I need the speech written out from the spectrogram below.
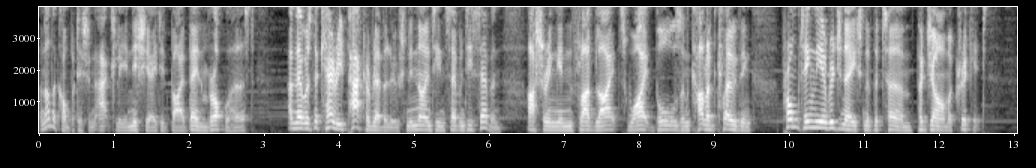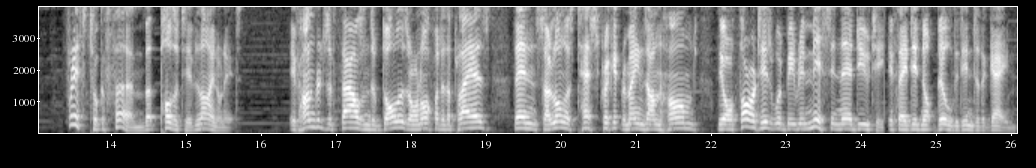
another competition actually initiated by Ben Brocklehurst, and there was the Kerry Packer Revolution in 1977, ushering in floodlights, white balls, and coloured clothing, prompting the origination of the term pyjama cricket. Frith took a firm but positive line on it. If hundreds of thousands of dollars are on offer to the players, then, so long as Test cricket remains unharmed, the authorities would be remiss in their duty if they did not build it into the game.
